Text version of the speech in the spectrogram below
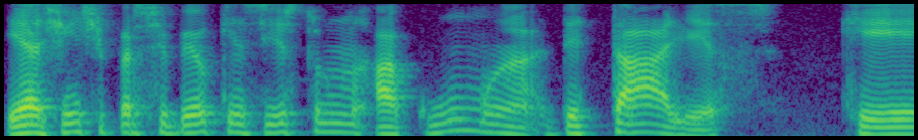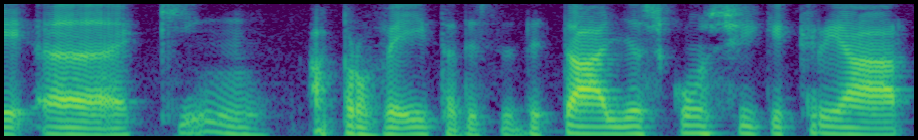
E a gente percebeu que existem alguns detalhes que uh, quem aproveita desses detalhes consegue criar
